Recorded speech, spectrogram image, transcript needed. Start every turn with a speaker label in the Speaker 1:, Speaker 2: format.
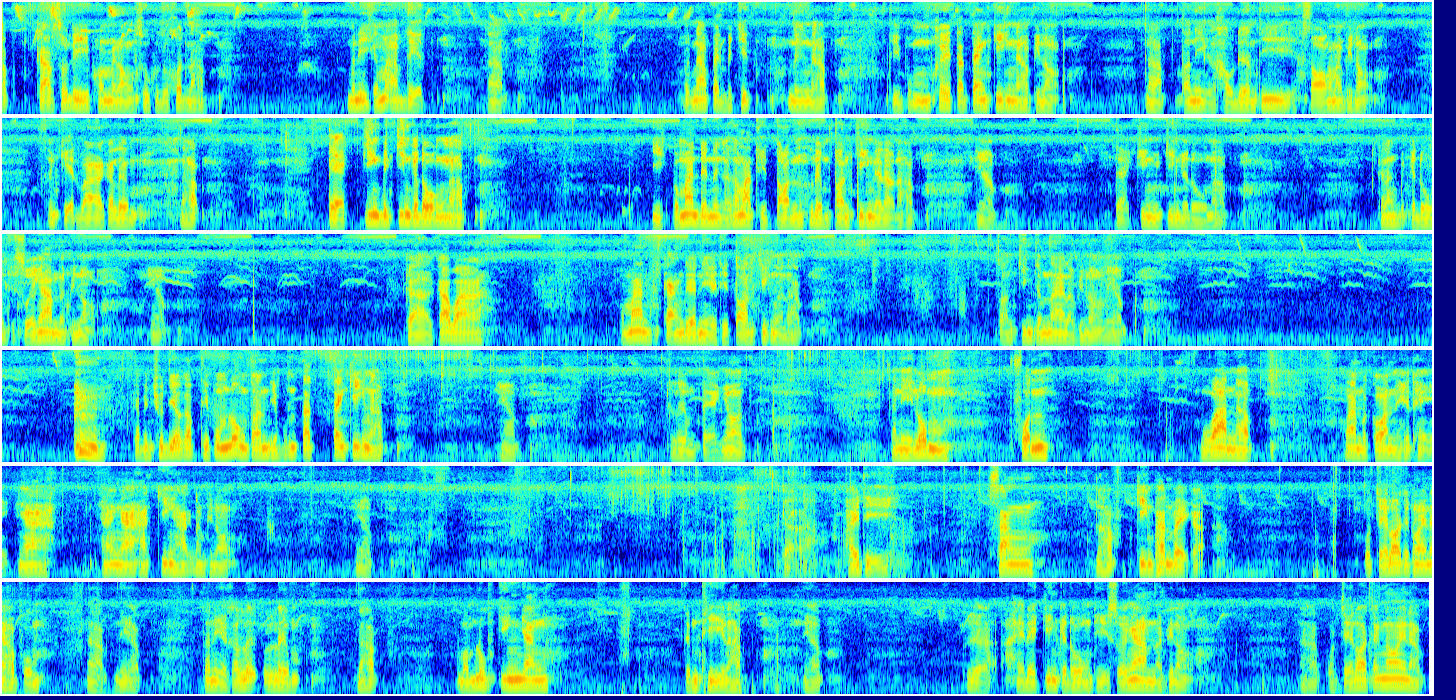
Speaker 1: ครับกราบสวัสดีพ่อแม่น้องสู่คุณทุกคนนะครับมื่อนี้ก็มาอัปเดตนะครับบักหน้าเป็นประจิตหนึ่งนะครับ ที่ผมเคยตัดแต่งกิ่งนะครับ พี่น้องนะครับ ตอนนี้ก็เขาเดือนที่สองนะพี่น้องสังเกตว่าก็เริ่มนะครับ แตกกิ่งเป็นกิ่งกระโดงนะครับ อีกประมาณเดือนหนึ่งก็สามารถติดตอนเริ่มตอนกิ่งได้แล้วนะครับนี่ครับ แตกกิ่งเป็นกิ่งกระโดงนะครับกำลังเป็นกระโดงที่สวยงามนะพี่น้อง นี่ครับกะกะว่าประมาณกลางเดือนนี้ที่ตอนจริงแล้วนะครับ ตอนจริงจำหน่ายแล้วพี่น้องนี่ครับก็เป็นชุดเดียวกับที่ผมลงตอนที่ผมตัดแต่งกิ้งนะครับนี่ครับ เริ่มแตกยอด อันนี้ล่มฝนหมู่บ้านนะครับบ้านมาก่อนเห็ดให้งางางาหักกิ้งหักนะพี่น้อง นี่ครับกะไผที่สั่งนะครับกิ่งพันไว้กะอดใจรอดจะน้อยนะครับ ผมนะครับนี่ครับ ตอนนี้ก็เริ่มเริ่มนะครับบำรุงกิ่งยังเต็มที่นะครับนี่ครับ เพื่อให้ได้กิ่งกระโดงที่สวยงามนะพี่น้องนะครับอดใจรอดจักน้อยนะครับ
